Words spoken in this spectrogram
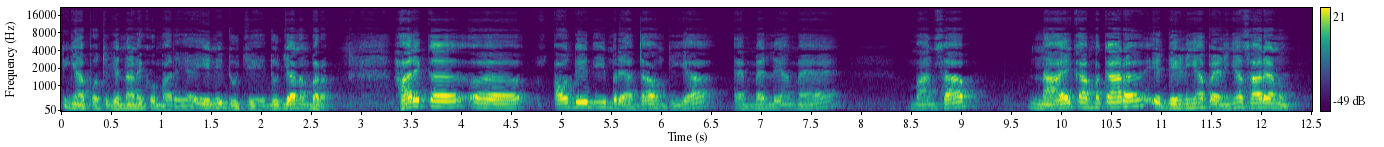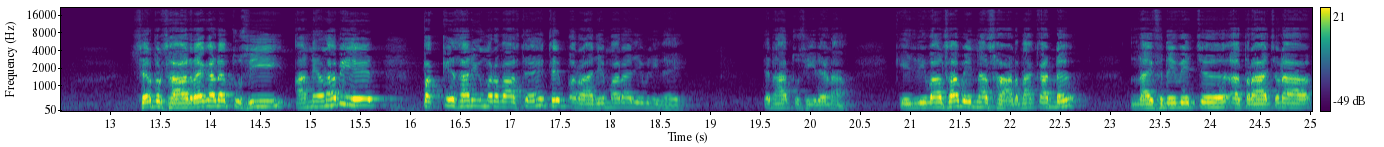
ਧੀਆਂ ਪੁੱਤ ਜਿਨ੍ਹਾਂ ਨੇ ਕੋ ਮਾਰੇ ਆ, ਇਹ ਨਹੀਂ ਦੂਜੇ, ਦੂਜਾ ਨੰਬਰ। ਹਰ ਇੱਕ ਅਹੁਦੇ ਦੀ ਮਰਿਆਦਾ ਹੁੰਦੀ ਆ। ਐਮਐਲਏ ਆ ਮੈਂ, ਮਾਨ ਸਾਹਿਬ, ਨਾ ਇਹ ਕੰਮ ਕਰ, ਇਹ ਦੇਣੀਆਂ ਪੈਣੀਆਂ ਸਾਰਿਆਂ ਨੂੰ। ਸਿਰਫ ਸਾਲ ਰਹਿ ਗਿਆ ਤੁਸੀਂ ਆਨੇ ਹੋ ਨਾ ਵੀ ਇਹ ਪੱਕੇ ਸਾਰੀ ਉਮਰ ਵਾਸਤੇ ਇੱਥੇ ਰਾਜੇ ਮਹਾਰਾਜੇ ਵੀ ਨਹੀਂ ਰਹੇ ਤੇ ਨਾ ਤੁਸੀਂ ਰਹਿਣਾ। ਕੇਜਰੀਵਾਲ ਸਾਹਿਬ ਇੰਨਾ ਸਾੜ ਨਾ ਕੱਢ ਲਾਈਫ ਦੇ ਵਿੱਚ ਅਤਰਾ ਚੜਾ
